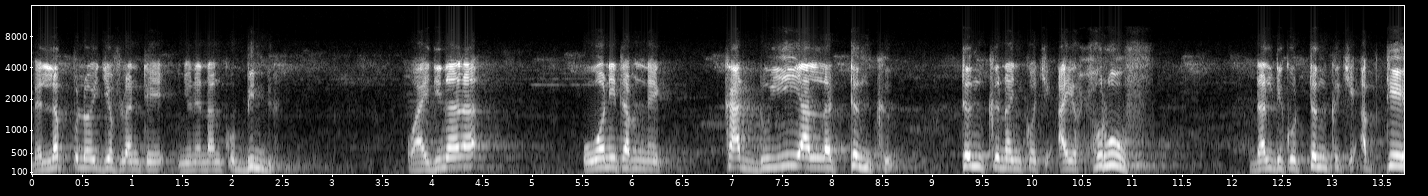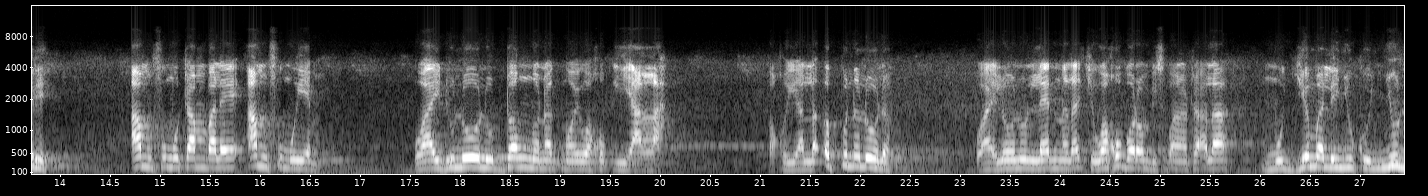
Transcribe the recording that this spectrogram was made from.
ba lépp looy jëflante ñu ne nanga ko bind waaye dina la won itam ne kàddu yi yàlla tënk tënk nañ ko ci ay xuruuf dal di ko tënk ci ab téere am fu mu tàmbalee am fu mu yem waaye du loolu dong nag mooy waxu yàlla waxu yàlla ëpp na loola waaye loolu lenn la ci waxu borom bi subhanahu wa mu jëmale ñu ko ñun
